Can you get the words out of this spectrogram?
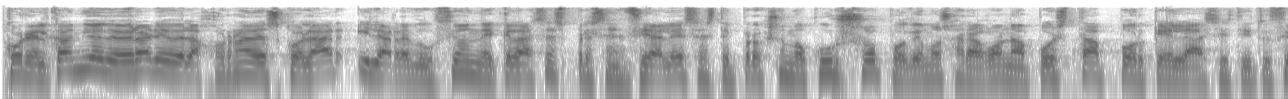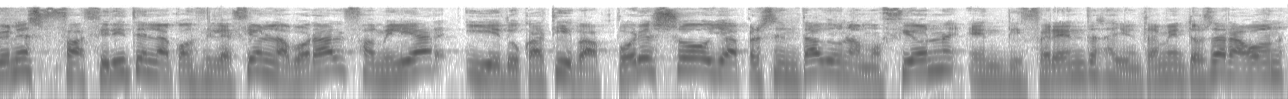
Con el cambio de horario de la jornada escolar y la reducción de clases presenciales, este próximo curso Podemos Aragón apuesta por que las instituciones faciliten la conciliación laboral, familiar y educativa. Por eso ya ha presentado una moción en diferentes ayuntamientos de Aragón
